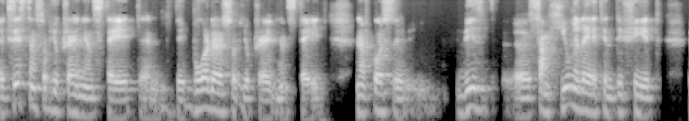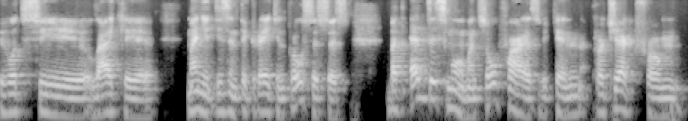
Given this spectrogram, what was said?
existence of Ukrainian state and the borders of Ukrainian state. And of course, uh, with uh, some humiliating defeat, we would see likely many disintegrating processes. But at this moment, so far as we can project from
